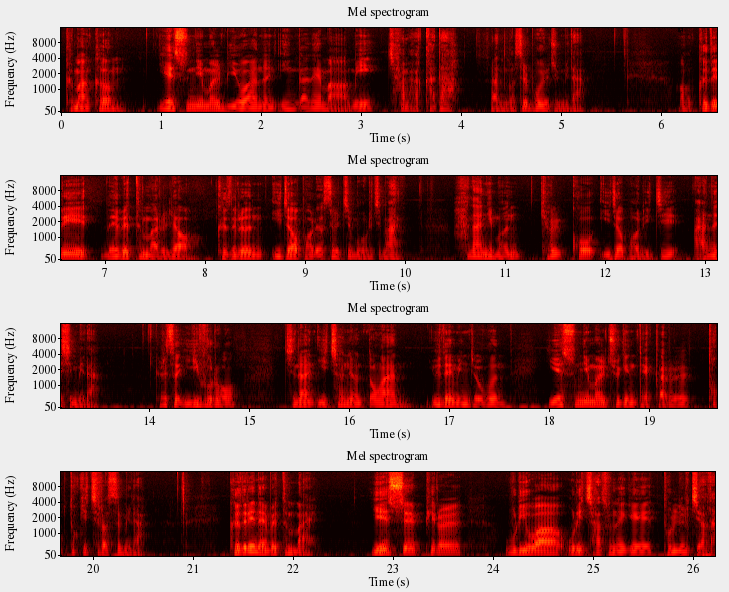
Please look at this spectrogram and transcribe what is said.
그만큼 예수님을 미워하는 인간의 마음이 참 악하다라는 것을 보여줍니다. 어, 그들이 내뱉은 말을요, 그들은 잊어버렸을지 모르지만 하나님은 결코 잊어버리지 않으십니다. 그래서 이후로 지난 2000년 동안 유대민족은 예수님을 죽인 대가를 톡톡히 치렀습니다. 그들이 내뱉은 말, 예수의 피를 우리와 우리 자손에게 돌릴지어다.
